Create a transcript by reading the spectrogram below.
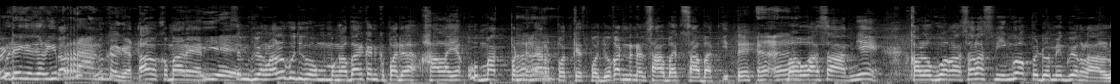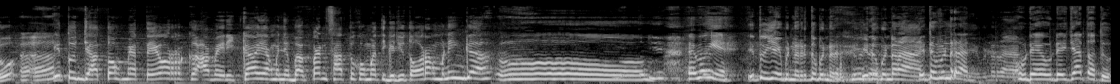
udah kagak lagi Tapi perang. Lu kagak tahu kemarin. Iya. Seminggu yang lalu gue juga mau mengabarkan kepada halayak umat pendengar podcast pojokan dan sahabat-sahabat kita Uh-uh. bahwasannya kalau gua nggak salah seminggu atau dua minggu yang lalu Uh-uh. itu jatuh meteor ke Amerika yang menyebabkan 1,3 juta orang meninggal. Oh. Emang iya? Itu iya bener, itu bener, itu beneran. Itu beneran. Iya, beneran. Udah udah jatuh tuh.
